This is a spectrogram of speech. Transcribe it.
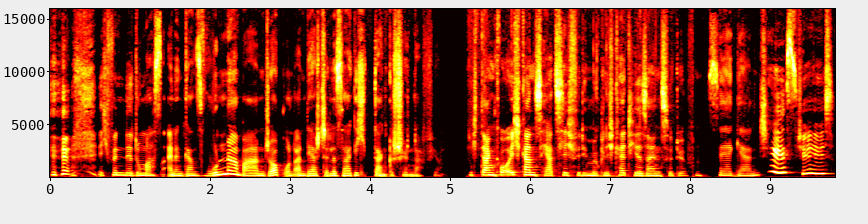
ich finde, du machst einen ganz wunderbaren Job und an der Stelle sage ich Dankeschön dafür. Ich danke euch ganz herzlich für die Möglichkeit, hier sein zu dürfen. Sehr gern. Tschüss. Tschüss.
